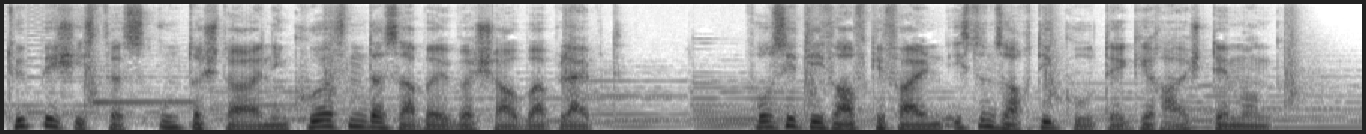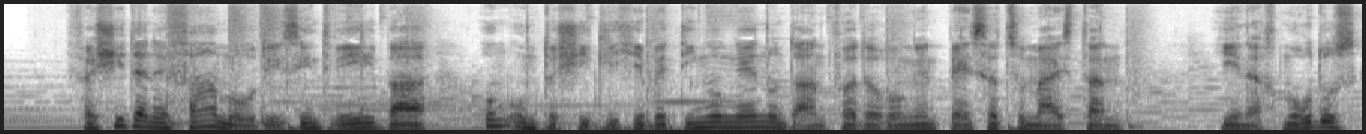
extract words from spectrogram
Typisch ist das Untersteuern in Kurven, das aber überschaubar bleibt. Positiv aufgefallen ist uns auch die gute Geräuschdämmung. Verschiedene Fahrmodi sind wählbar, um unterschiedliche Bedingungen und Anforderungen besser zu meistern. Je nach Modus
